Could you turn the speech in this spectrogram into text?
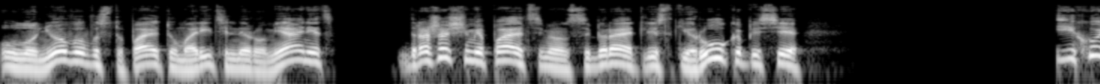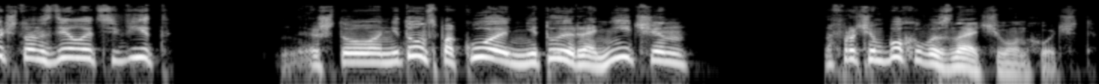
У Лунева выступает уморительный румянец, дрожащими пальцами он собирает листки рукописи, и хочет он сделать вид, что не то он спокоен, не то ироничен. Впрочем, бог его знает, чего он хочет.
